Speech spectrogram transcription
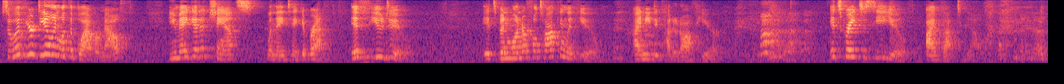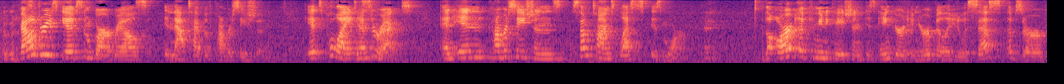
So if you're dealing with a blabbermouth, you may get a chance when they take a breath. If you do, it's been wonderful talking with you. I need to cut it off here. It's great to see you. I've got to go. Boundaries give some guardrails in that type of conversation. It's polite and direct, and in conversations, sometimes less is more. The art of communication is anchored in your ability to assess, observe,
